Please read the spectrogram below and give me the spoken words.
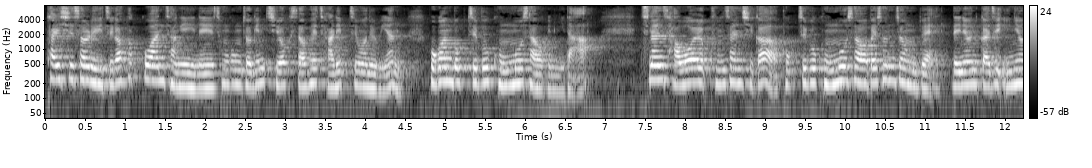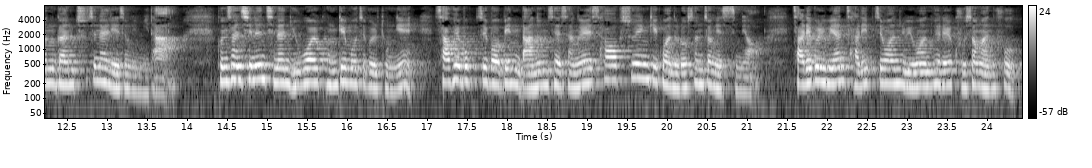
탈시설 의지가 확고한 장애인의 성공적인 지역사회 자립 지원을 위한 보건복지부 공모 사업입니다. 지난 4월 군산시가 복지부 공모 사업에 선정돼 내년까지 2년간 추진할 예정입니다. 군산시는 지난 6월 공개 모집을 통해 사회복지법인 나눔 세상을 사업 수행기관으로 선정했으며 자립을 위한 자립지원위원회를 구성한 후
